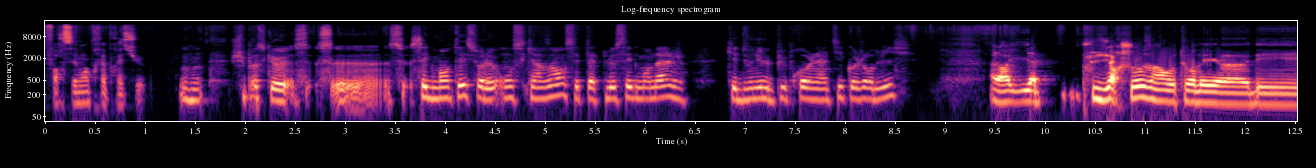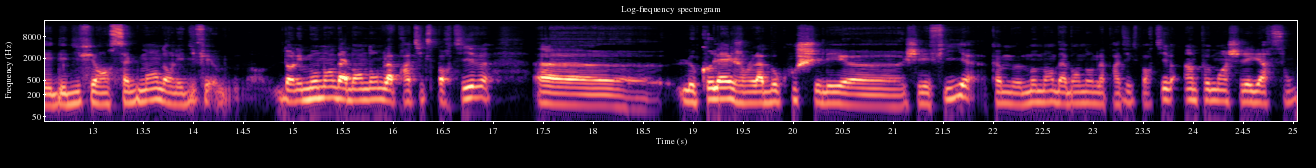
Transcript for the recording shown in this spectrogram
forcément très précieux. Mmh Je suppose que segmenter sur le 11-15 ans, c'est peut-être le segment d'âge qui est devenu le plus problématique aujourd'hui? Alors, il y a plusieurs choses, hein, autour des, des différents segments dans les dans les moments d'abandon de la pratique sportive. Le collège, on l'a beaucoup chez les, chez les filles comme moment d'abandon de la pratique sportive, un peu moins chez les garçons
